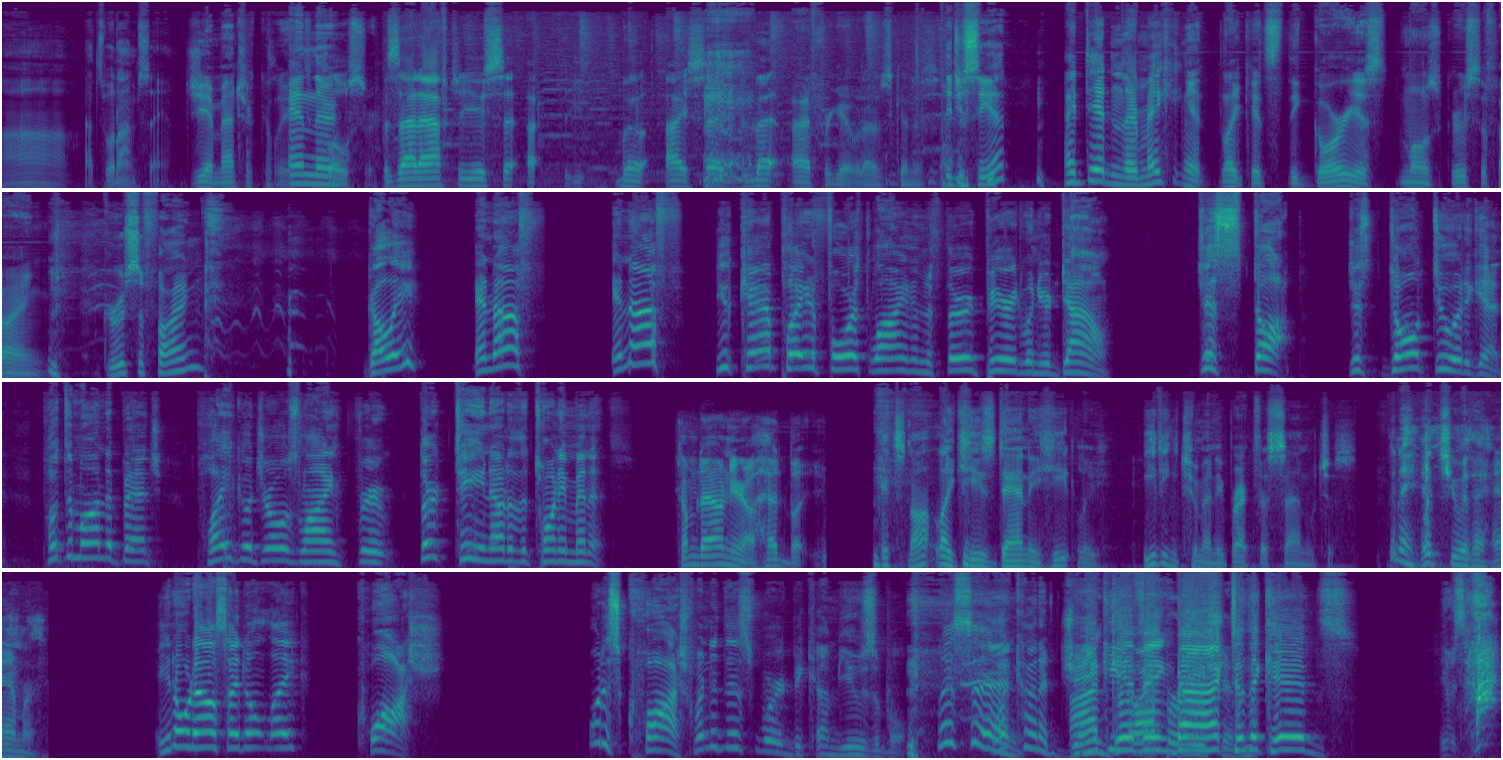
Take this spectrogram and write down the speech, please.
Ah, That's what I'm saying. geometrically, And it's they're- closer. Was that after you said? Uh, y- well, I said that. I forget what I was going to say. Did you see it? I did, and they're making it like it's the goriest, most crucifying. Crucifying? Gully, enough, enough. You can't play the fourth line in the third period when you're down. Just stop. Just don't do it again. Put them on the bench. Play Gaudreau's line for 13 out of the 20 minutes. Come down here, I'll headbutt you. It's not like he's Dany Heatley eating too many breakfast sandwiches. I'm gonna hit you with a hammer. You know what else I don't like? Quash. What is quash? When did this word become usable? Listen, What kind of janky I'm janky giving back to the kids. It was hot,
